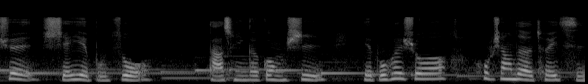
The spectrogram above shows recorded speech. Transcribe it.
却谁也不做，达成一个共识，也不会说互相的推辞。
